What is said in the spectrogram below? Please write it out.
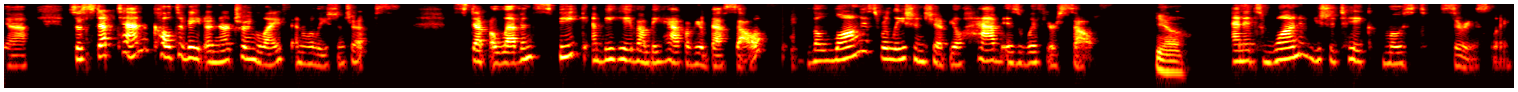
Yeah. So, step 10 cultivate a nurturing life and relationships. Step 11 speak and behave on behalf of your best self the longest relationship you'll have is with yourself. Yeah. And it's one you should take most seriously.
